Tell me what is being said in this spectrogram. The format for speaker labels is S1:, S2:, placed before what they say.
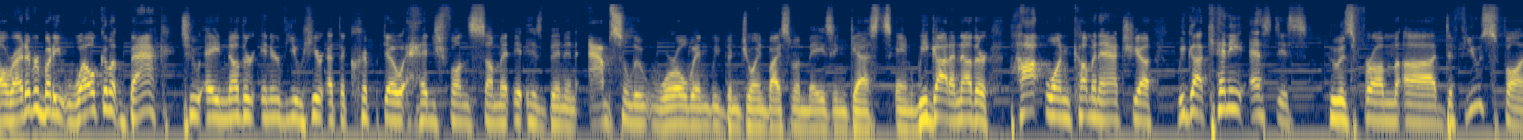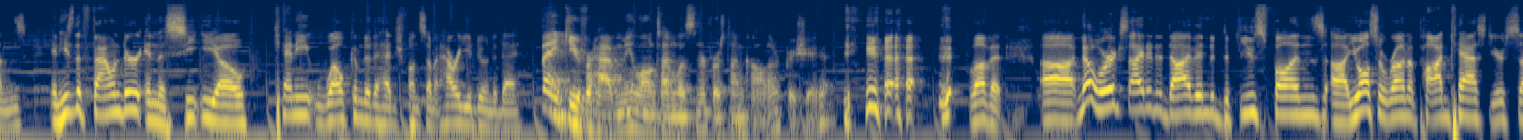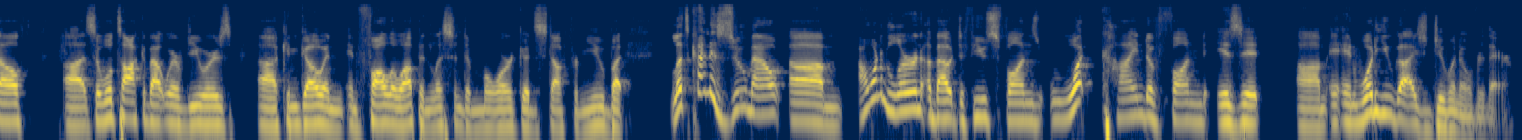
S1: All right, everybody, welcome back to another interview here at the Crypto Hedge Fund Summit. It has been an absolute whirlwind. We've been joined by some amazing guests, and we got another hot one coming at you. We got Kenny Estes, who is from uh, Diffuse Funds, and he's the founder and the CEO. Kenny, welcome to the Hedge Fund Summit. How are you doing today?
S2: Thank you for having me. Long time listener, first time caller. Appreciate it.
S1: Love it. Uh, no, we're excited to dive into diffuse funds. Uh, you also run a podcast yourself. Uh, so we'll talk about where viewers uh, can go and, and follow up and listen to more good stuff from you. But let's kind of zoom out. Um, I want to learn about diffuse funds. What kind of fund is it? Um, and, what are you guys doing over there?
